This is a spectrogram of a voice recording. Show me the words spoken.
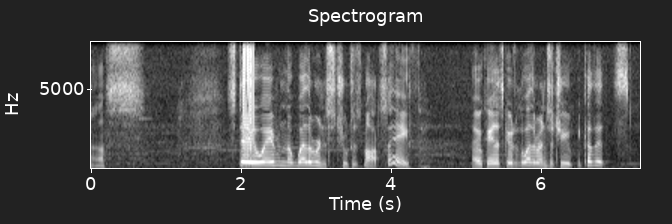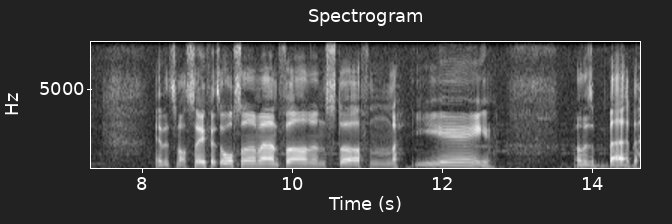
us. Stay away from the Weather Institute. It's not safe. Okay, let's go to the Weather Institute because it's. If it's not safe, it's awesome and fun and stuff, and yay! Oh, there's a bed.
